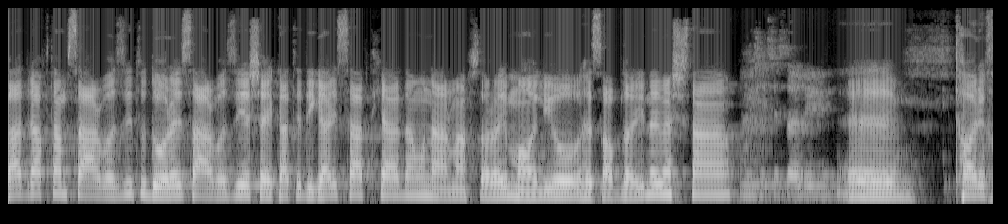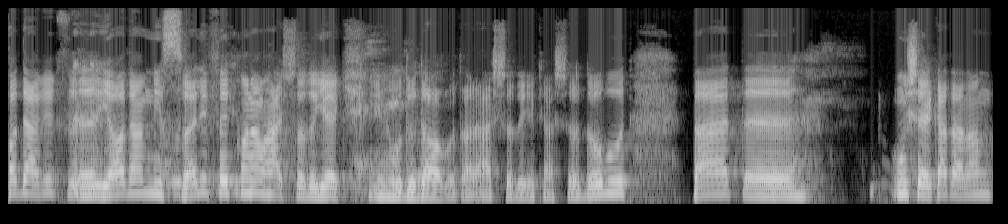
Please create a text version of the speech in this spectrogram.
بعد رفتم سربازی تو دوره سربازی شرکت دیگری ثبت کردم و نرم افزارهای مالی و حسابداری نوشتم. تاریخ ها دقیق یادم نیست ولی فکر کنم 81 این حدودا بود. داره 81 82 بود. بعد اون شرکت الان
